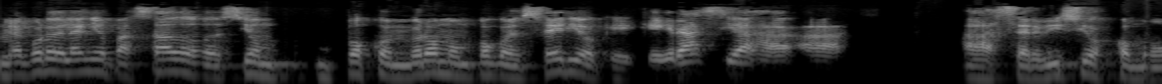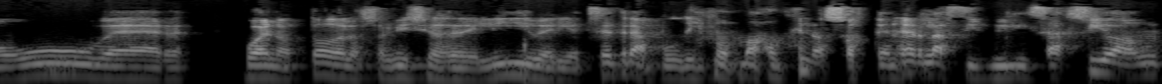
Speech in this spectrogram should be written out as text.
me acuerdo del año pasado, decía un, poco en broma, un poco en serio, que, gracias a, servicios como Uber, bueno, todos los servicios de delivery, etcétera, pudimos más o menos sostener la civilización.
